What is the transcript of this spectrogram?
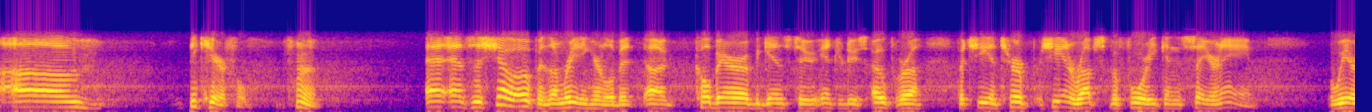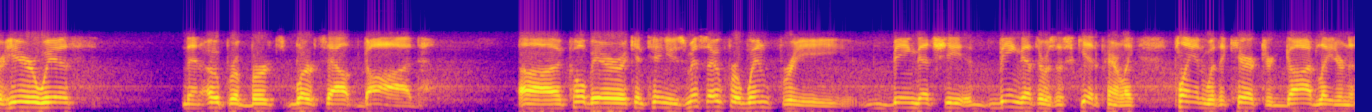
Um, be careful. As the show opens, I'm reading here a little bit. Uh, Colbert begins to introduce Oprah, but she interp- she interrupts before he can say her name. We are here with. Then Oprah blurts, blurts out God. Uh, Colbert continues, Miss Oprah Winfrey, being that she, being that there was a skit apparently playing with the character God later in the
